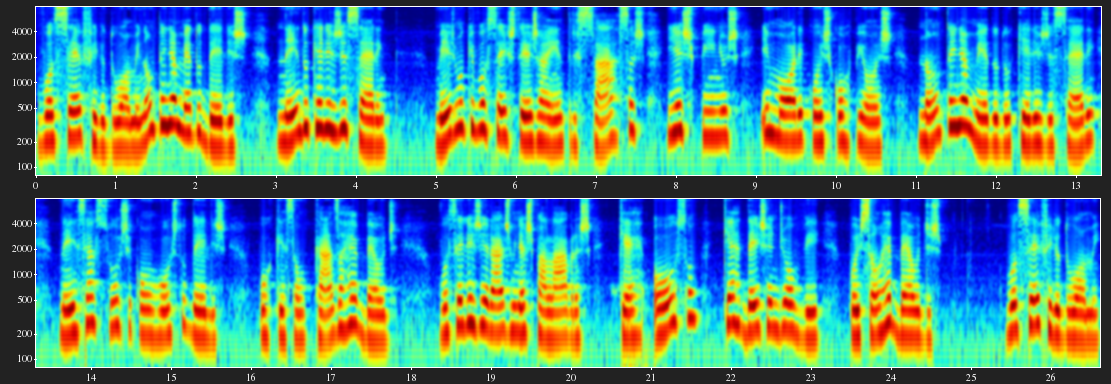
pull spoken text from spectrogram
Você, filho do homem, não tenha medo deles, nem do que eles disserem. Mesmo que você esteja entre sarças e espinhos e more com escorpiões, não tenha medo do que eles disserem, nem se assuste com o rosto deles, porque são casa rebelde. Você lhes dirá as minhas palavras, quer ouçam, quer deixem de ouvir, pois são rebeldes. Você, filho do homem,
